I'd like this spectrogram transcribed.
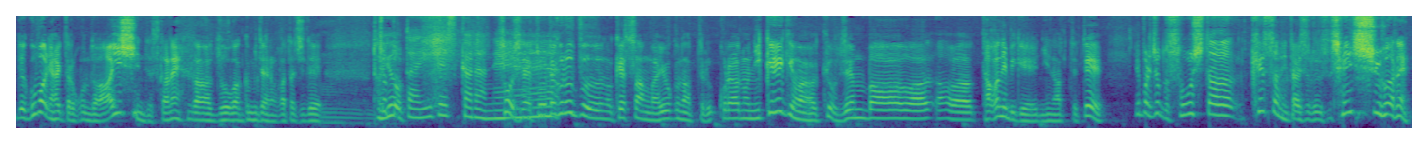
で5番に入ったら今度はアイシンですかね、が増額みたいな形で、トヨタいいですからね。そうですね、トヨタグループの決算が良くなってる、これ、あの日経平均は今日前場は高値引けになってて、やっぱりちょっとそうした決算に対する、先週はね、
